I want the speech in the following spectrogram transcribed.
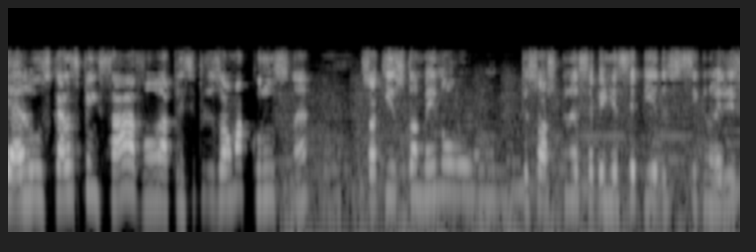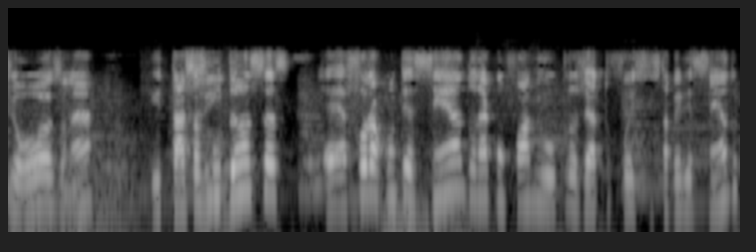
é, os caras pensavam a princípio de usar uma cruz, né? Só que isso também não. O pessoal acha que não ia ser bem recebido, esse signo religioso, né? E tá, essas sim. mudanças é, foram acontecendo, né? Conforme o projeto foi se estabelecendo.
